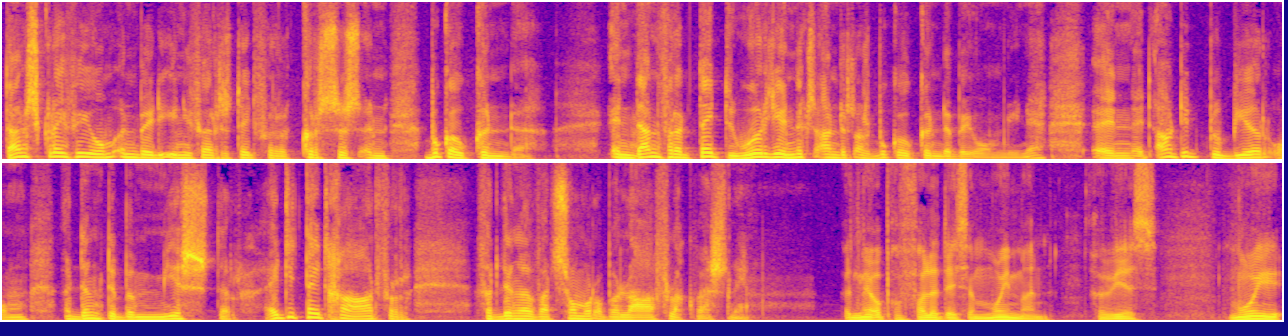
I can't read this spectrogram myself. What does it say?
Dan skryf hy hom in by die universiteit vir 'n kursus in boekhoukunde. En dan vir 'n tyd hoor jy niks anders as boekhoukunde by hom nie, né? En het altyd probeer om 'n ding te bemeester. Hy het die tyd gehad vir vir dinge wat sommer op 'n lae vlak was, nie. Wat my opgeval het, hy's 'n mooi man gewees. Mooi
